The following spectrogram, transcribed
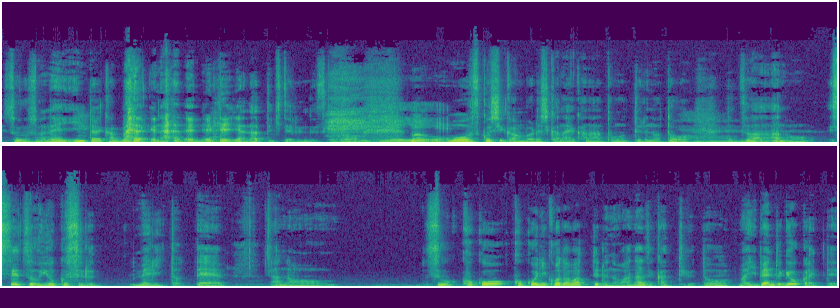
そろそろね、引退考えなきゃならない年齢にはなってきてるんですけど、まあもう少し頑張るしかないかなと思ってるのと、実は、あの、施設を良くするメリットって、あの、すごくここ、ここにこだわってるのはなぜかっていうと、まあイベント業界って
